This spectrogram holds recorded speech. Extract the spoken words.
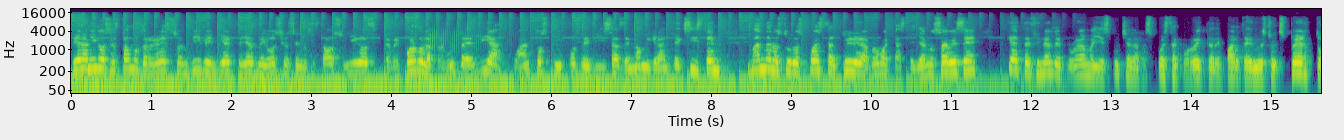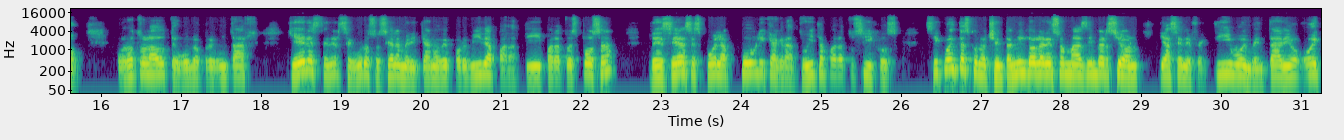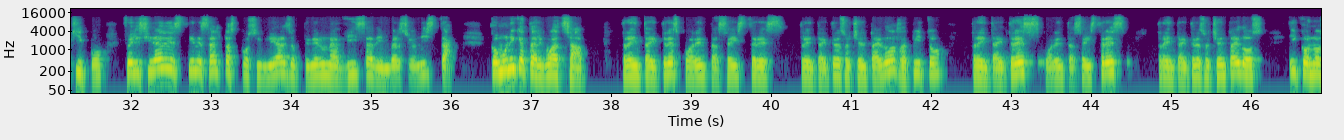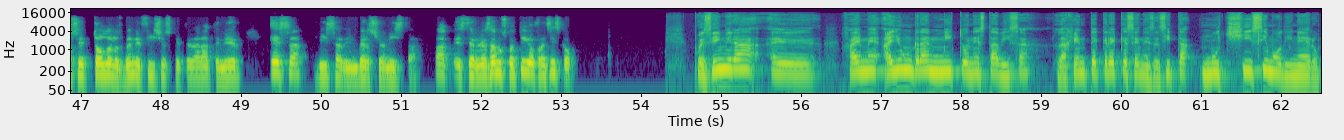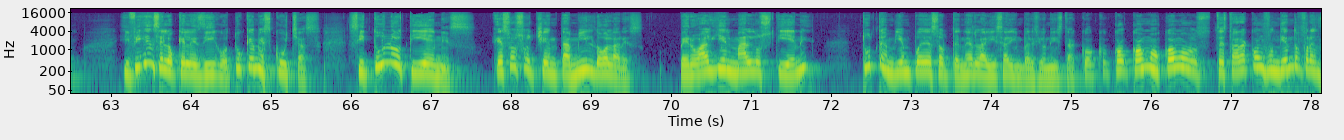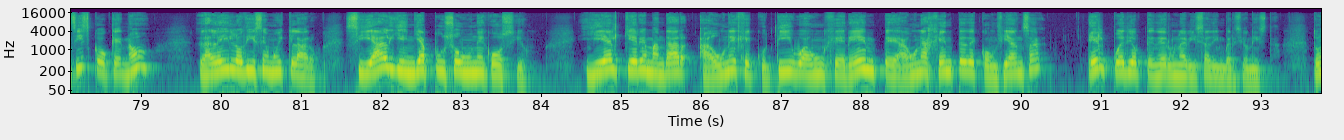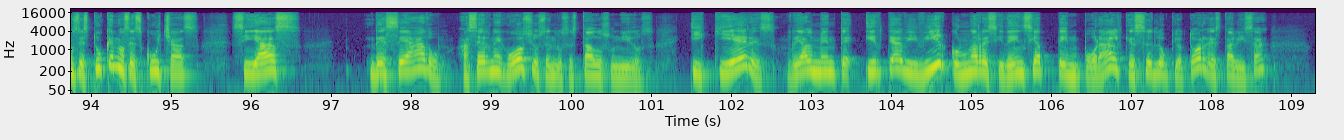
Bien amigos, estamos de regreso en Vive, Invierte ya negocios en los Estados Unidos. Te recuerdo la pregunta del día, ¿cuántos tipos de visas de no migrante existen? Mándanos tu respuesta al Twitter arroba castellanos ABC. Quédate al final del programa y escucha la respuesta correcta de parte de nuestro experto. Por otro lado, te vuelvo a preguntar, ¿Quieres tener seguro social americano de por vida para ti y para tu esposa? ¿Deseas escuela pública gratuita para tus hijos? Si cuentas con 80 mil dólares o más de inversión, ya sea en efectivo, inventario o equipo, felicidades, tienes altas posibilidades de obtener una visa de inversionista. Comunícate al WhatsApp 33 40 63 33 82, repito, 33 40 63 33 82 y conoce todos los beneficios que te dará tener esa visa de inversionista. Este, regresamos contigo, Francisco. Pues sí, mira, eh, Jaime, hay un gran mito en esta visa. La gente cree que se necesita muchísimo dinero. Y fíjense lo que les digo, tú que me escuchas, si tú no tienes esos 80 mil dólares, pero alguien más los tiene, tú también puedes obtener la visa de inversionista. ¿Cómo? ¿Cómo? ¿Te estará confundiendo Francisco que no? La ley lo dice muy claro. Si alguien ya puso un negocio y él quiere mandar a un ejecutivo, a un gerente, a un agente de confianza, él puede obtener una visa de inversionista. Entonces, tú que nos escuchas, si has deseado hacer negocios en los Estados Unidos, y quieres realmente irte a vivir con una residencia temporal, que eso es lo que otorga esta visa,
